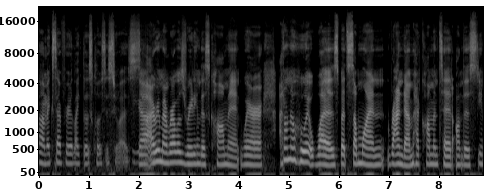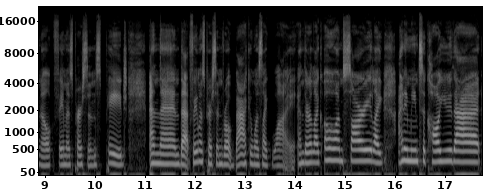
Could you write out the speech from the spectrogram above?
um, except for like those closest to us Yeah, so. I remember I was reading this comment where I don't know who it was, but someone random had commented on this, you know, famous person's page. And then that famous person wrote back and was like, why? And they're like, oh, I'm sorry. Like, I didn't mean to call you that.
